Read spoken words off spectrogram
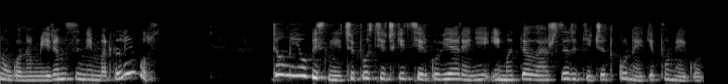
но го намирам за немърливост. Той ми обясни, че по всички циркови арени имат талаш, за да тичат конете по него.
